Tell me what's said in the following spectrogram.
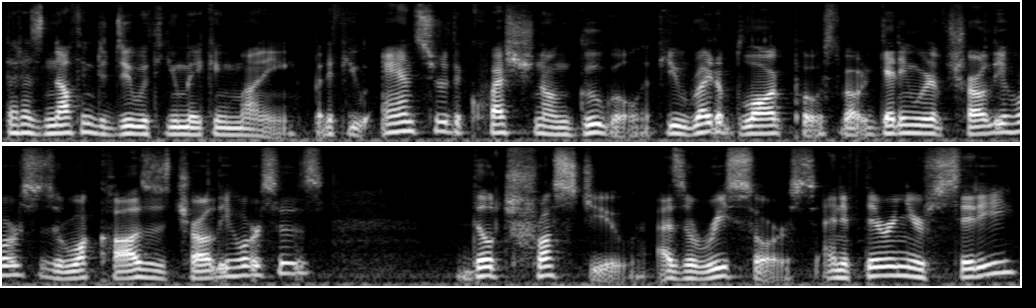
That has nothing to do with you making money. But if you answer the question on Google, if you write a blog post about getting rid of Charlie horses or what causes Charlie horses, they'll trust you as a resource. And if they're in your city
